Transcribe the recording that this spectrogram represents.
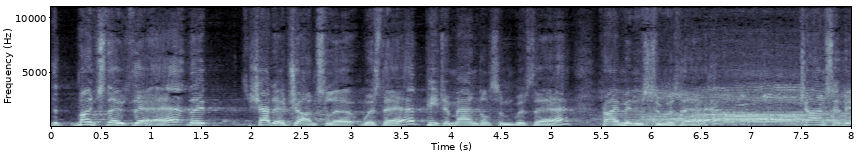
the, amongst those there, the Shadow Chancellor was there, Peter Mandelson was there, Prime Minister was there, Chancellor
